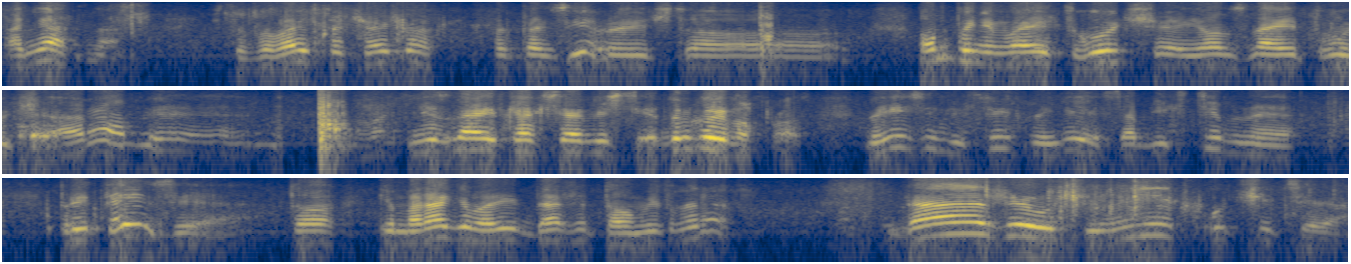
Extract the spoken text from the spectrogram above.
Понятно, что бывает, что человек фантазирует, что он понимает лучше, и он знает лучше, а раб не знает, как себя вести. Другой вопрос. Но если действительно есть объективная претензия, то Гемора говорит даже Талмит Гараж. Даже ученик учителя.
